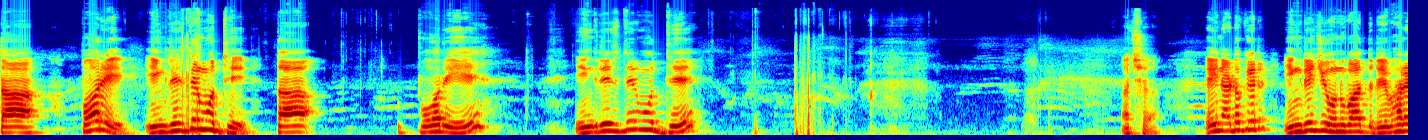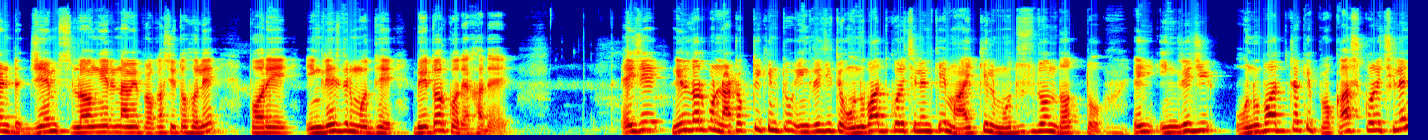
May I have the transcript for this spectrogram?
তা পরে ইংরেজদের মধ্যে তা পরে ইংরেজদের মধ্যে আচ্ছা এই নাটকের ইংরেজি অনুবাদ রেভারেন্ড জেমস লং এর নামে প্রকাশিত হলে পরে ইংরেজদের মধ্যে বিতর্ক দেখা দেয়। এই যে নীলদর্পণ নাটকটি কিন্তু ইংরেজিতে অনুবাদ করেছিলেন কে? মাইকেল মধুসূদন দত্ত। এই ইংরেজি অনুবাদটাকে প্রকাশ করেছিলেন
